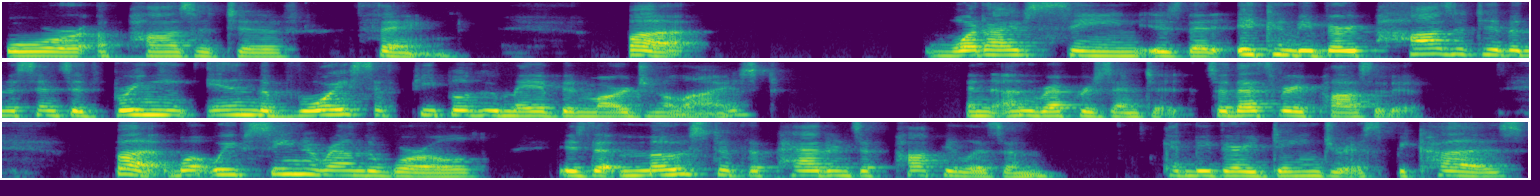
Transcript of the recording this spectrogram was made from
or a positive thing. But what I've seen is that it can be very positive in the sense it's bringing in the voice of people who may have been marginalized and unrepresented. So that's very positive. But what we've seen around the world is that most of the patterns of populism can be very dangerous because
